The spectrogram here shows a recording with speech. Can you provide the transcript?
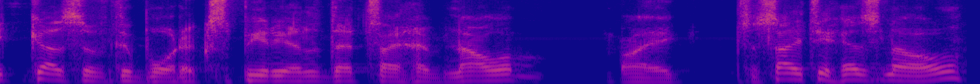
because of the war experience that I have now, my society has now,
